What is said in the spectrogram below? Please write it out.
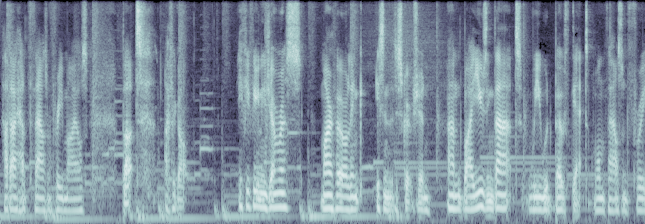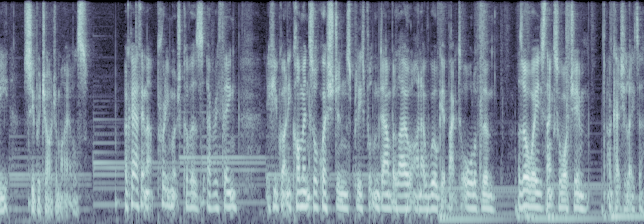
had I had 1,000 free miles, but I forgot. If you're feeling generous, my referral link is in the description, and by using that, we would both get 1,000 free supercharger miles. Okay, I think that pretty much covers everything. If you've got any comments or questions, please put them down below and I will get back to all of them. As always, thanks for watching. I'll catch you later.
